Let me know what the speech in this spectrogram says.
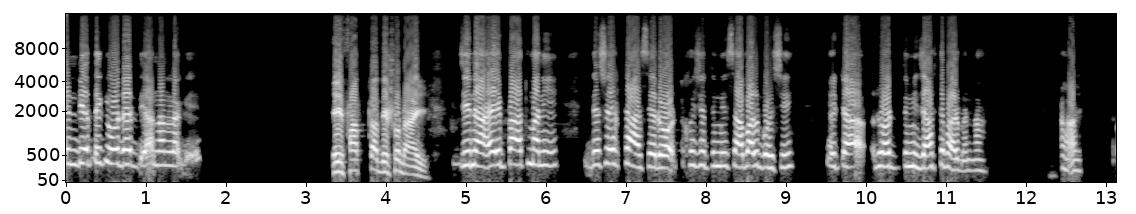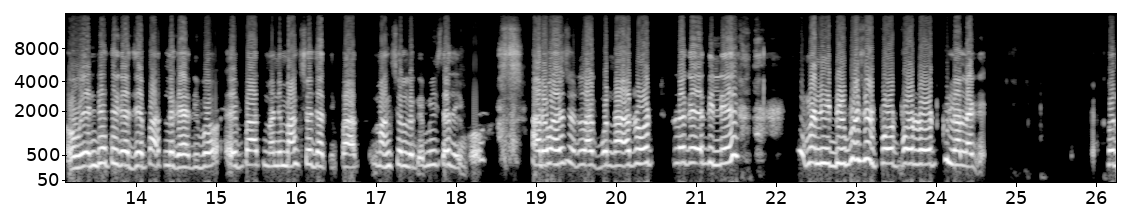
ইন্ডিয়া থেকে অর্ডার দিয়ে আনার লাগে। এই ফাতটা দেশও নাই? জি না এই পাত মানে দেশে একটা আছে রড হয়েছে তুমি সাবাল বসি এটা রড তুমি জানতে পারবে না। আর ইন্ডিয়া থেকে যে পাত লাগাই দিব এই পাত মানে মাংস জাতি পাত মাংসের লগে মিশা যাইব আরও বছর লাগবো না রড লাগাই দিলে মানে দুই বছর পর পর রড খোলা লাগে। এখন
